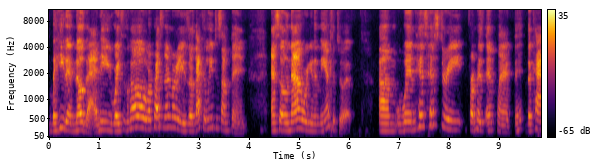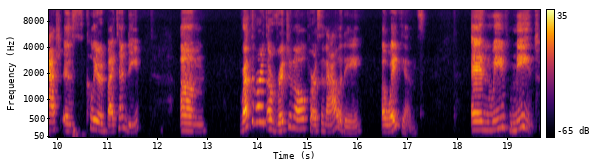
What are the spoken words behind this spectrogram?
but he didn't know that, and he races like, "Oh, repressed memories, or that could lead to something." And so now we're getting the answer to it. Um, when his history from his implant, the, the cache is cleared by Tendi, um, Rutherford's original personality awakens, and we meet,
